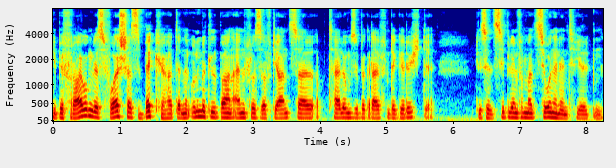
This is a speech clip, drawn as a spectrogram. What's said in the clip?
Die Befragung des Forschers Becker hat einen unmittelbaren Einfluss auf die Anzahl abteilungsübergreifender Gerüchte, die sensible Informationen enthielten.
